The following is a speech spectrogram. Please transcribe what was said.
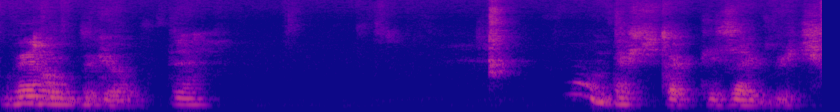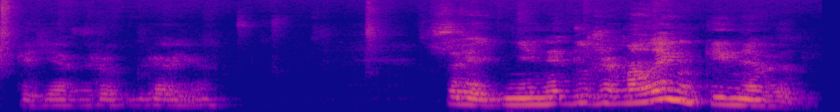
виробляти. Ну, десь такі зайбічки я виробляю. Середні, не дуже маленькі і невеликі.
